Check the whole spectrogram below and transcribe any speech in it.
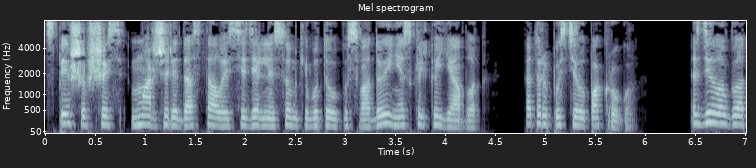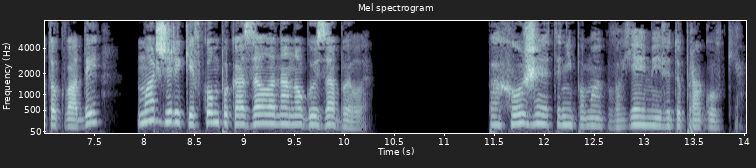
Спешившись, Марджери достала из сидельной сумки бутылку с водой и несколько яблок, который пустила по кругу. Сделав глоток воды, Марджери кивком показала на ногу Изабеллы. Похоже, это не помогло. Я имею в виду прогулки.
